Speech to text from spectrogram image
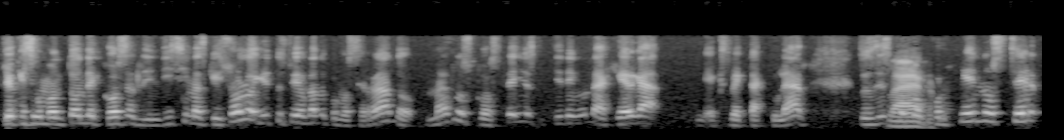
Yo que sé, un montón de cosas lindísimas que solo yo te estoy hablando como cerrado, más los costeños que tienen una jerga espectacular. Entonces, ¿por qué no ser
